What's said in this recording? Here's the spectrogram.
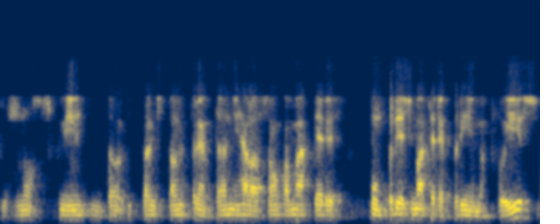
que os nossos clientes então, estão, estão enfrentando em relação com a matéria, com o preço de matéria-prima, foi isso?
